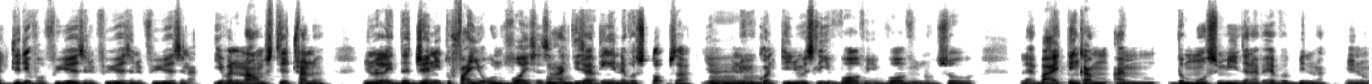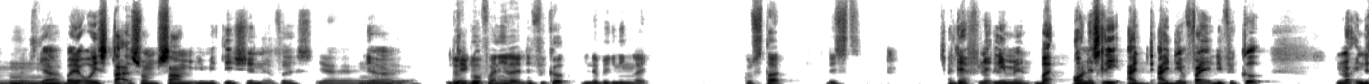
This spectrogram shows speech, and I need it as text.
I did it for a few years and a few years and a few years. And I, even now, I'm still trying to, you know, like the journey to find your own voice as an Mm, artist, I think it never stops. Uh. Yeah. You know, you continuously evolve and evolve, you know. So, like, but I think I'm I'm the most me that I've ever been, uh, you know. Mm. Yeah, but it always starts from some imitation at first. Yeah, yeah, Yeah. yeah. yeah. Do, Okay, do you find it like difficult in the beginning, like to start this? Definitely, man. But honestly, I I didn't find it difficult. Not in the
